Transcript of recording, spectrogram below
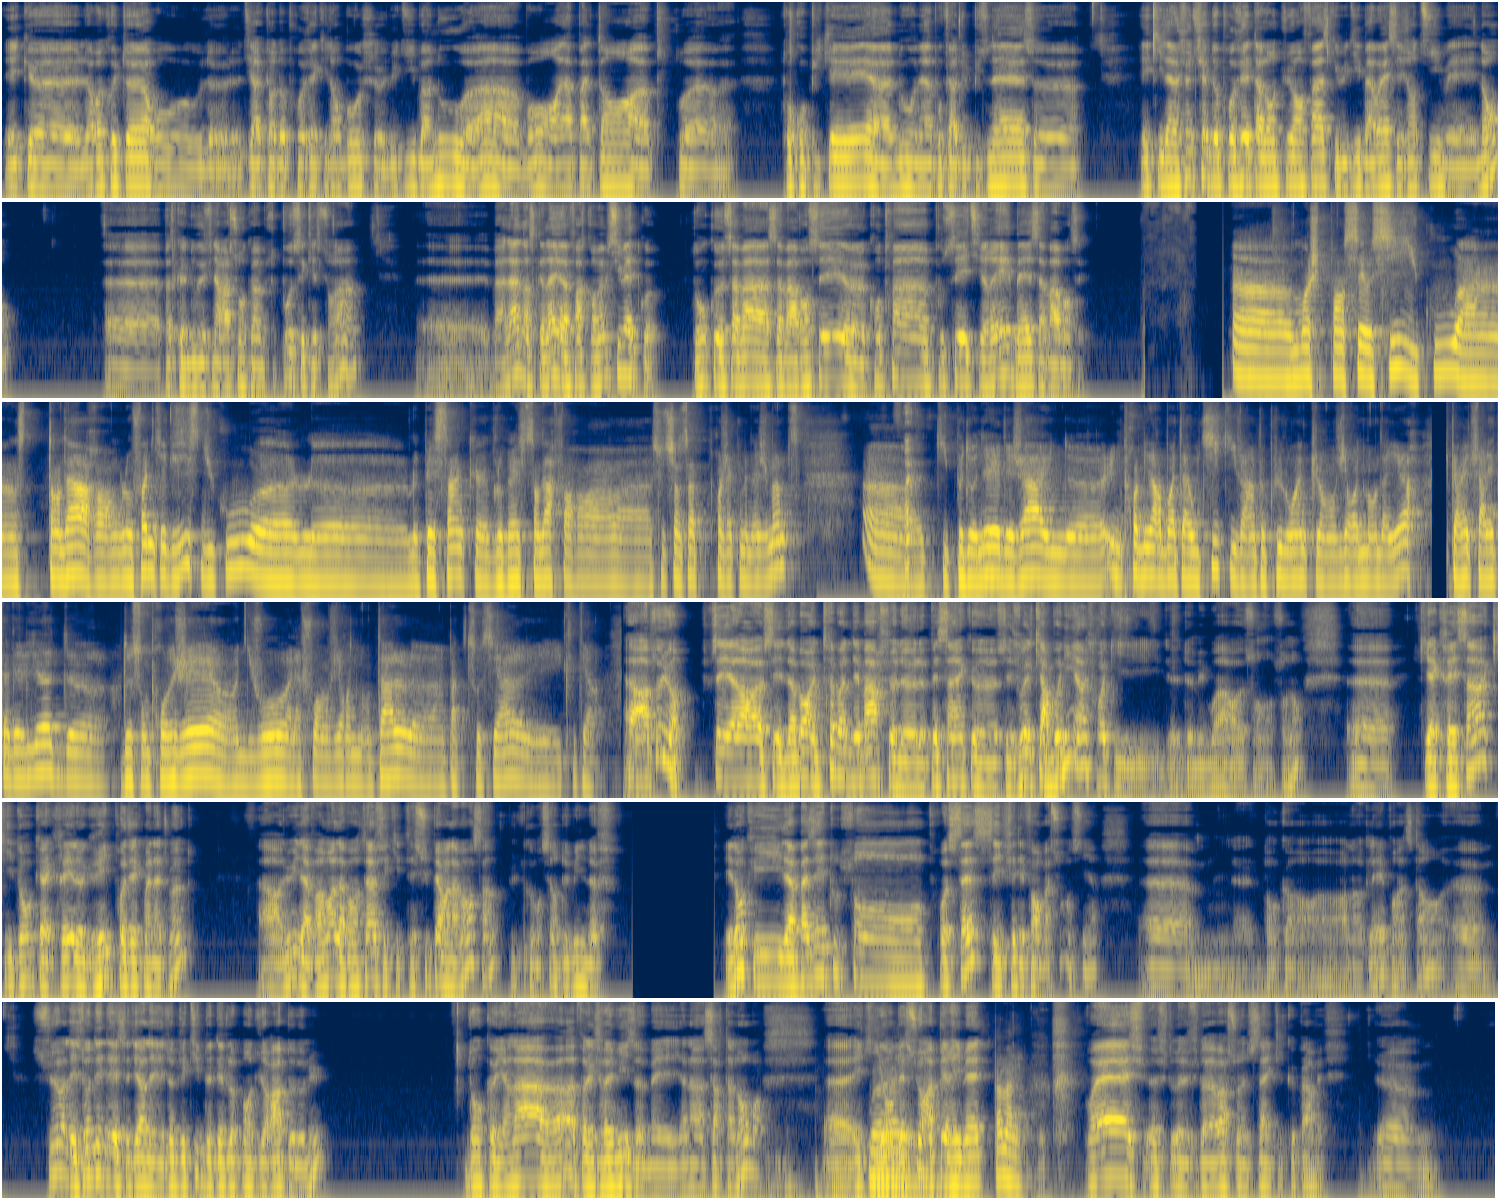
et que le recruteur ou le, directeur de projet qui l'embauche lui dit bah nous hein, bon on n'a pas le temps euh, trop compliqué euh, nous on est là pour faire du business euh, et qu'il a un jeune chef de projet talentueux en face qui lui dit bah ouais c'est gentil mais non. Parce que la nouvelle génération quand même se pose ces questions là hein. bah là dans ce cas là il va falloir quand même s'y mettre quoi. Donc ça va ça va avancer contraint poussé étiré mais ça va avancer euh, moi, je pensais aussi, du coup, à un standard anglophone qui existe, du coup, euh, le, le P5 Global Standard for euh, Substantial Project Management, euh, qui peut donner déjà une, une première boîte à outils qui va un peu plus loin que l'environnement d'ailleurs, qui permet de faire l'état des lieux de, de son projet au niveau à la fois environnemental, impact social, et, etc. Alors, absolument. C'est d'abord une très bonne démarche. Le, P5, euh, c'est Joël Carboni, hein, je crois qu'il de, mémoire euh, son, nom, euh, qui a créé ça, qui donc a créé le Grid Project Management. Alors lui, il a vraiment l'avantage, c'est qu'il était super en avance. Hein, il a commencé en 2009. Et donc il a basé tout son process, et il fait des formations aussi, hein, euh, donc en, anglais pour l'instant, euh, sur les ODD, c'est-à-dire les objectifs de développement durable de l'ONU. Donc il y en a, il euh, fallait que je révise, mais il y en a un certain nombre. Euh, et qui ont bien sûr un périmètre. Pas mal. Ouais, je, je, dois l'avoir sur une slide quelque part, mais euh,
